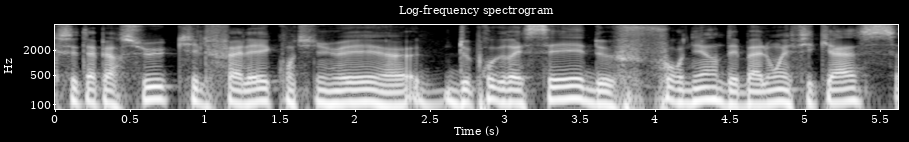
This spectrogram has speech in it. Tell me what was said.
s'est aperçue qu'il fallait continuer euh, de progresser, de fournir des ballons efficaces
